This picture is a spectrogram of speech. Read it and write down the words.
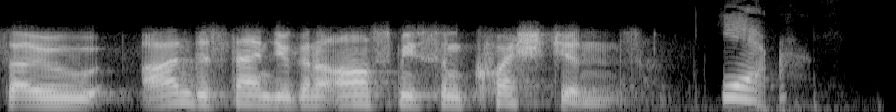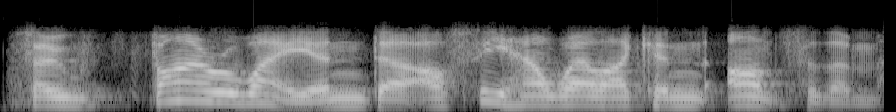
So, I understand you're going to ask me some questions. Yeah. So, fire away and uh, I'll see how well I can answer them.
